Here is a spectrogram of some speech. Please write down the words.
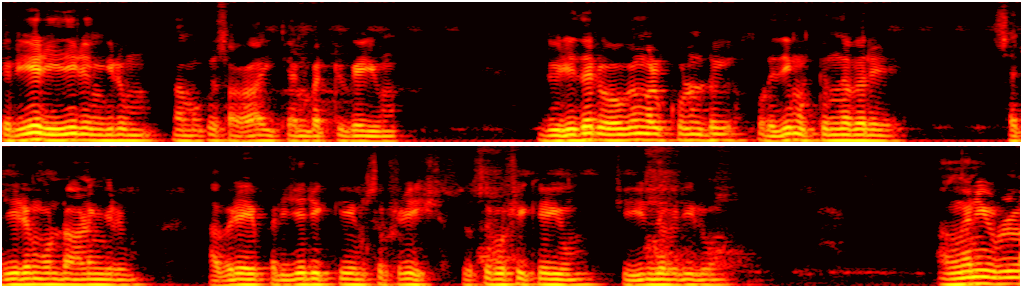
ചെറിയ രീതിയിലെങ്കിലും നമുക്ക് സഹായിക്കാൻ പറ്റുകയും ദുരിത രോഗങ്ങൾ കൊണ്ട് പ്രതിമുട്ടുന്നവരെ ശരീരം കൊണ്ടാണെങ്കിലും അവരെ പരിചരിക്കുകയും ശുശ്രൂ ശുശ്രൂഷിക്കുകയും ചെയ്യുന്നവരിലും അങ്ങനെയുള്ള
